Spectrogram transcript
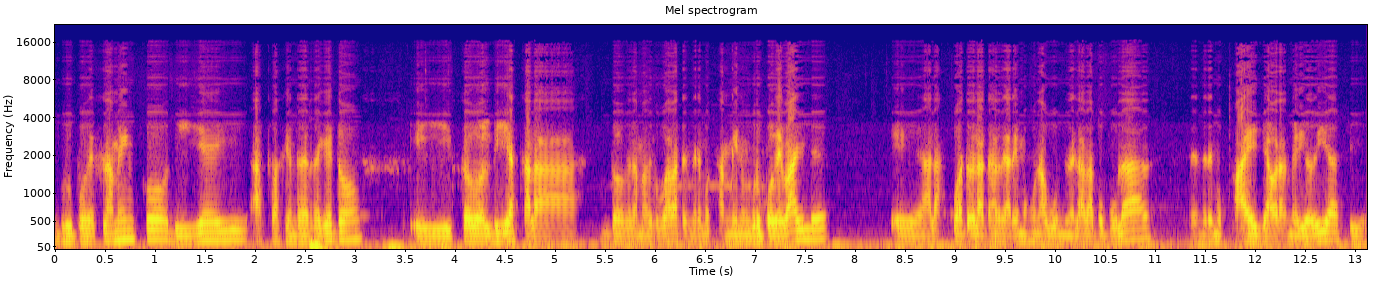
grupo de flamenco, DJ, actuación de reggaetón y todo el día hasta las 2 de la madrugada tendremos también un grupo de baile, eh, a las 4 de la tarde haremos una buñuelada popular, tendremos paella ahora al mediodía, así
